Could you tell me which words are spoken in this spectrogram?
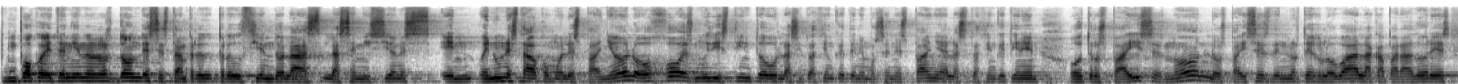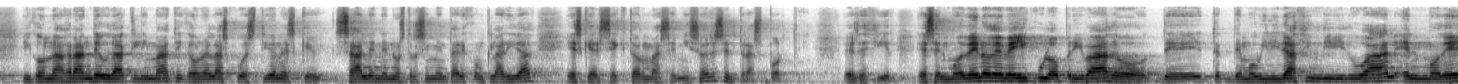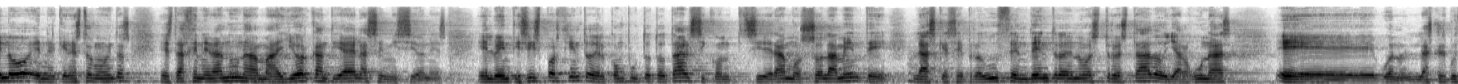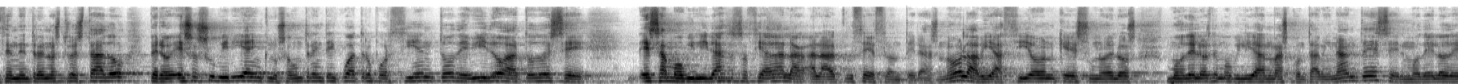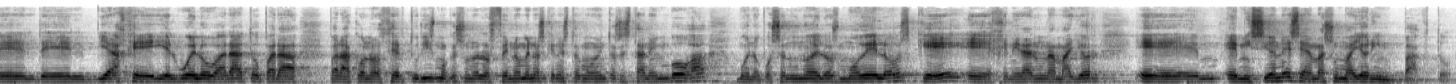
un poco deteniéndonos dónde se están produciendo las, las emisiones en, en, un estado como el español. Ojo, es muy distinto la situación que tenemos en España, la situación que tienen otros países. ¿no? Los países del norte global, acaparadores y con una gran deuda climática, una de las cuestiones que salen en nuestros inventarios con claridad es que el sector más emisor es el transporte. Es decir, es el modelo de vehículo privado de, movilidad individual el modelo en el que en estos momentos está generando una mayor cantidad de las emisiones. El 26% del cómputo total, si consideramos solamente las que se producen dentro de nuestro Estado y algunas eh, bueno, las que se producen dentro de nuestro Estado, pero eso subiría incluso a un 34% debido a todo ese esa movilidad asociada al cruce de fronteras. ¿no? La aviación, que es uno de los modelos de movilidad más contaminantes, el modelo del, viaje y el vuelo barato para, para, conocer turismo, que es uno de los fenómenos que en estos momentos están en boga, bueno, pues son uno de los modelos que eh, generan una mayor eh, emisiones y además un mayor impacto.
